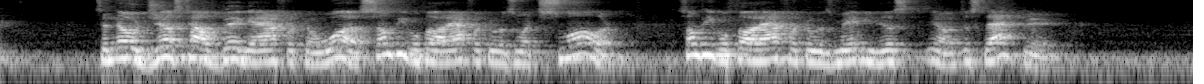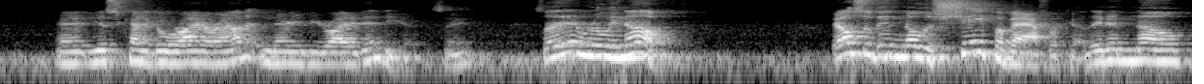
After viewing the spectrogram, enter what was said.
to know just how big Africa was. Some people thought Africa was much smaller. Some people thought Africa was maybe just, you know, just that big. And you just kind of go right around it, and there you'd be right at India, see? So they didn't really know. They also didn't know the shape of Africa. They didn't know.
